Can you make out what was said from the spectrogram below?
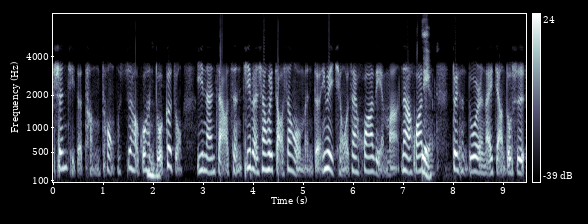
身体的疼痛，治好过很多各种疑难杂症，基本上会找上我们的。因为以前我在花莲嘛，那花莲。对很多人来讲都是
